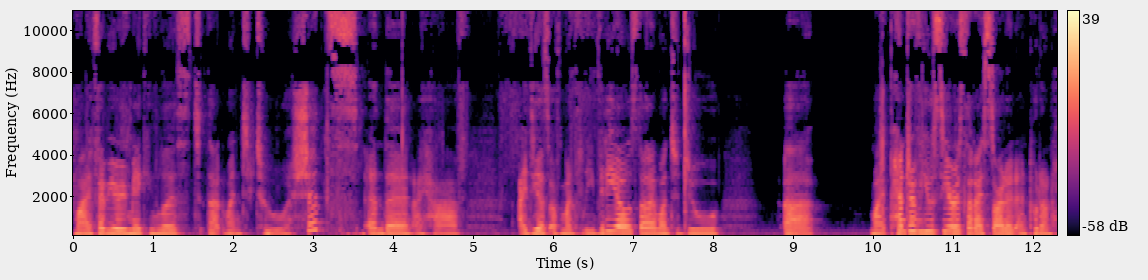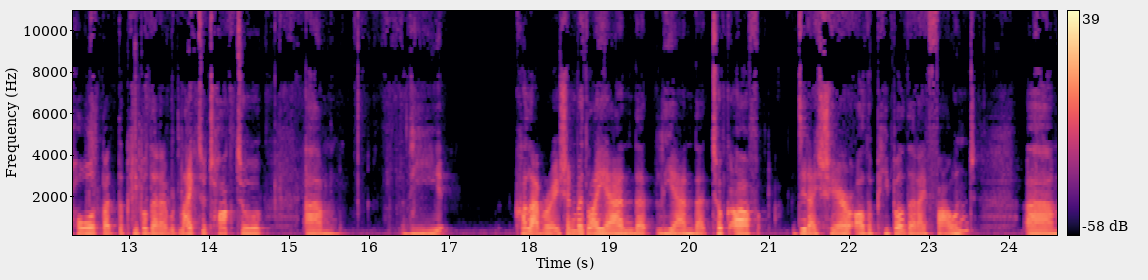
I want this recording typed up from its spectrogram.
my February making list that went to shits, and then I have ideas of monthly videos that I want to do, uh, my Penterview series that I started and put on hold, but the people that I would like to talk to, um, the collaboration with Leanne that Leanne that took off. Did I share all the people that I found? Um,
